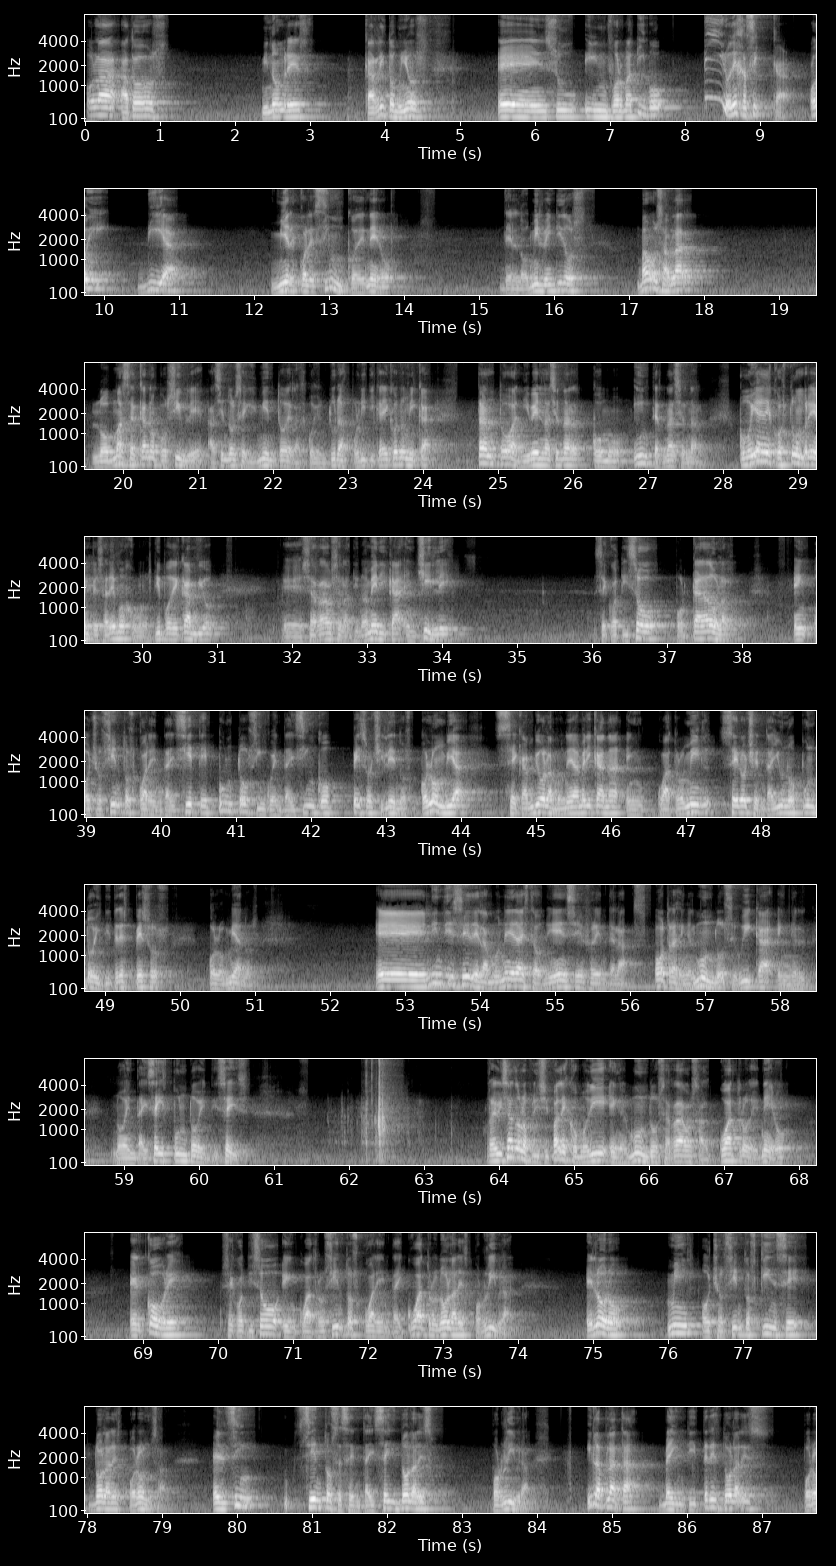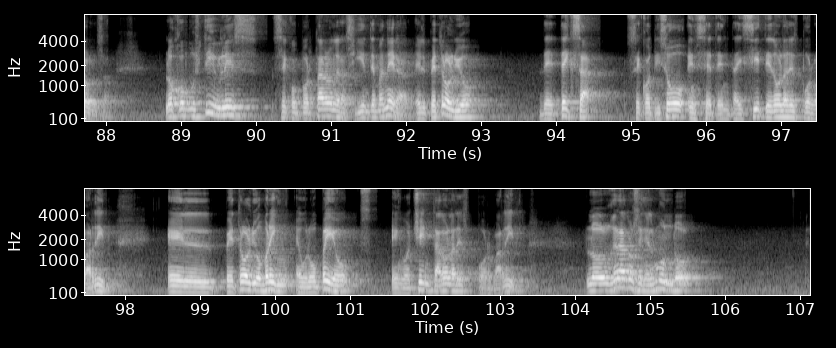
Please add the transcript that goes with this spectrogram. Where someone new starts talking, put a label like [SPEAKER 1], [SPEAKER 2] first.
[SPEAKER 1] Hola a todos, mi nombre es Carlito Muñoz. En su informativo Tiro deja seca, hoy día miércoles 5 de enero del 2022, vamos a hablar lo más cercano posible, haciendo el seguimiento de las coyunturas política y económica, tanto a nivel nacional como internacional como ya de costumbre, empezaremos con los tipos de cambio eh, cerrados en Latinoamérica, en Chile, se cotizó por cada dólar en 847.55 pesos chilenos. Colombia se cambió la moneda americana en 4.081.23 pesos colombianos. El índice de la moneda estadounidense frente a las otras en el mundo se ubica en el 96.26. Revisando los principales comodí en el mundo cerrados al 4 de enero, el cobre se cotizó en 444 dólares por libra, el oro 1.815 dólares por onza, el zinc 166 dólares por libra y la plata 23 dólares por onza. Los combustibles se comportaron de la siguiente manera. El petróleo de Texas se cotizó en 77 dólares por barril. El petróleo Brent europeo en 80 dólares por barril. Los granos en el mundo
